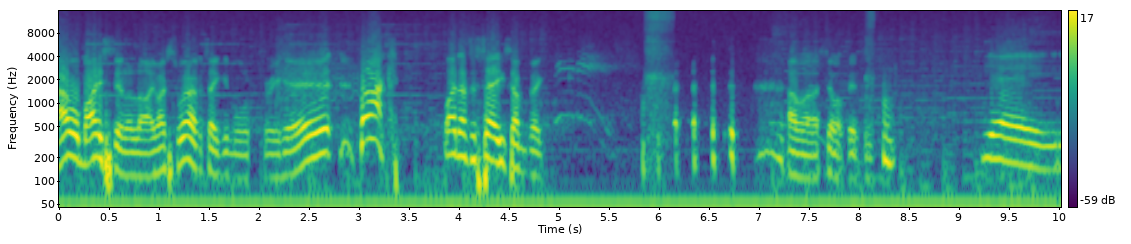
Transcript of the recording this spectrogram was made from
How am I still alive? I swear I've taken more than three hit. Fuck! Why'd I have to say something? oh, well, I still at 50. Yay!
